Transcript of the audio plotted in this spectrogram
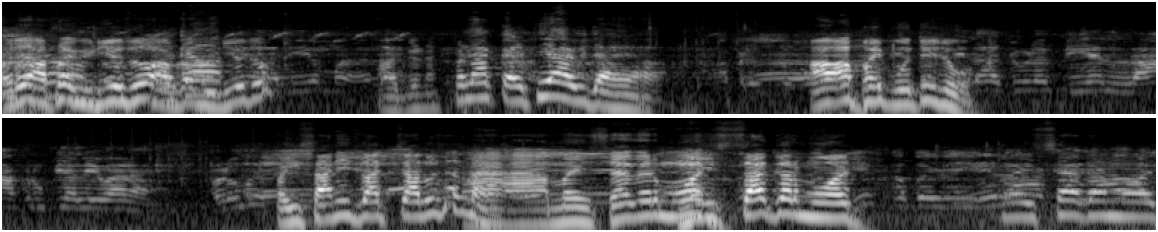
અરે આપડા વીડિયો જો આપણા વીડિયો જો. આગળ. પણ આ કઈથી આવી જાય આ? આ ભાઈ પોતે જો. પૈસાની જ વાત ચાલુ છે ને આ મોજ. મહીસાગર મોજ. મહીસાગર મોજ.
